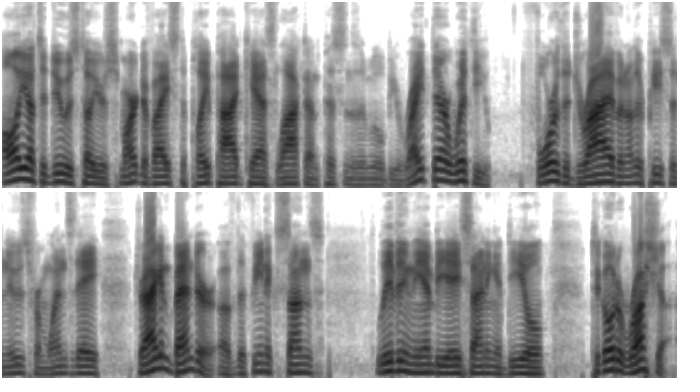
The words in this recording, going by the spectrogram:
all you have to do is tell your smart device to play podcast Locked on Pistons, and we'll be right there with you for the drive. Another piece of news from Wednesday Dragan Bender of the Phoenix Suns leaving the NBA, signing a deal to go to Russia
